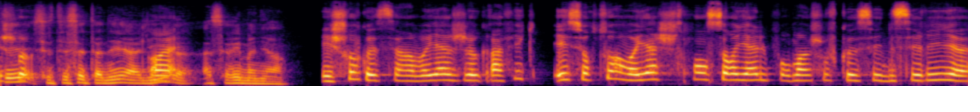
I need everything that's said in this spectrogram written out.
Je, C'était cette année à Lille, Ouais. à Sérimania. et je trouve que c'est un voyage géographique et surtout un voyage sensoriel pour moi. Je trouve que c'est une série euh,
